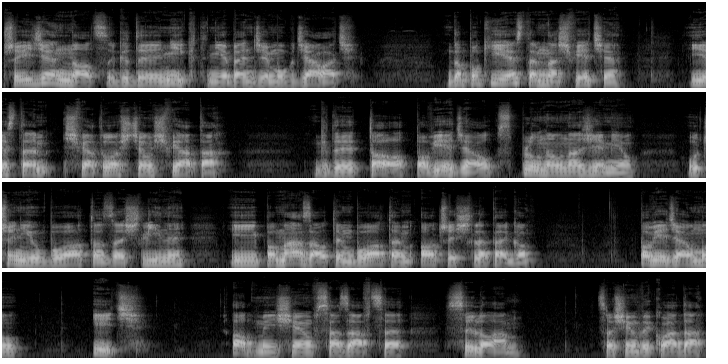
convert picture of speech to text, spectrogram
Przyjdzie noc, gdy nikt nie będzie mógł działać. Dopóki jestem na świecie i jestem światłością świata. Gdy to powiedział, splunął na ziemię, uczynił błoto ze śliny i pomazał tym błotem oczy ślepego. Powiedział mu, idź, obmyj się w sadzawce Syloam, co się wykłada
